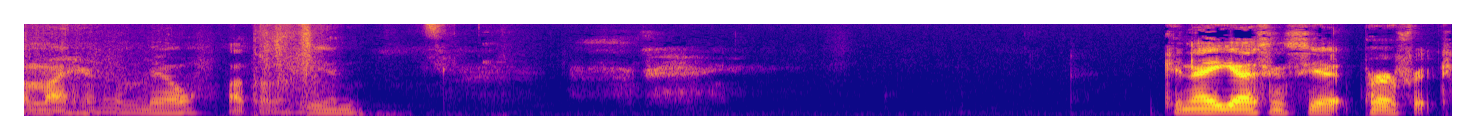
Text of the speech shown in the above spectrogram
I'm not hearing the mill. I thought I did. Okay, now you guys can see it. Perfect.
